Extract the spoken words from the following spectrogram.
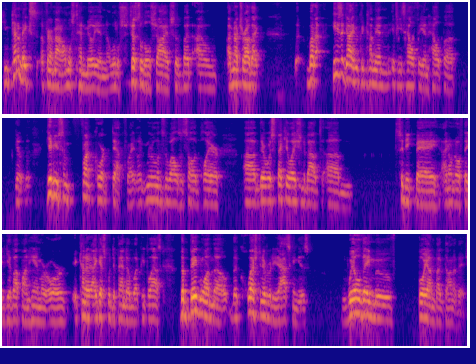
he kind of makes a fair amount, almost ten million, a little just a little shy. So, but i am not sure how that. But he's a guy who could come in if he's healthy and help a you know, give you some front court depth, right? Like Nerlens Noel is a solid player. Uh, there was speculation about um, Saddiq Bey. I don't know if they'd give up on him or, or it kind of, I guess, would depend on what people ask. The big one, though, the question everybody's asking is, will they move Bojan Bogdanovic,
